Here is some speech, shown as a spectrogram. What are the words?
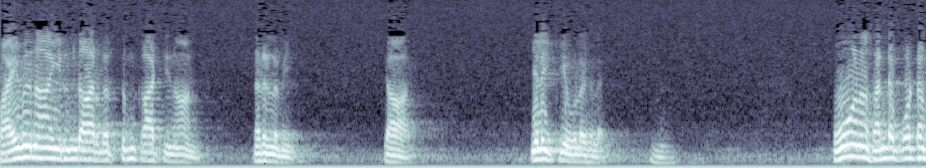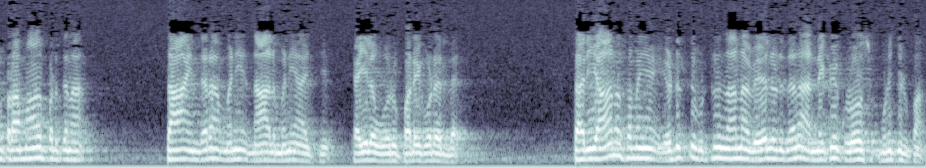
பயவனாயிருந்தாரிடத்தும் காட்டினான். நடுநிலைமை. யார்? இலக்கிய உலகில. போன சண்டை போட்டம் பிரமாதப்படுத்தினான். சாயந்தரம் மணி நாலு மணி ஆச்சு. கையில ஒரு படை கூட இல்லை. சரியான சமயம் எடுத்து விட்டுருந்தானா வேல் எடுத்தானே அன்னைக்கே க்ளோஸ் முடிச்சிருப்பான்.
